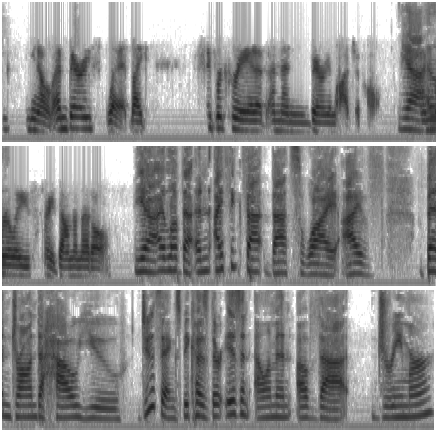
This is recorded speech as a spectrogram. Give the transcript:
you know, I'm very split, like super creative and then very logical. Yeah. I'm really straight down the middle. Yeah, I love that. And I think that that's why I've been drawn to how you do things because there is an element of that dreamer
